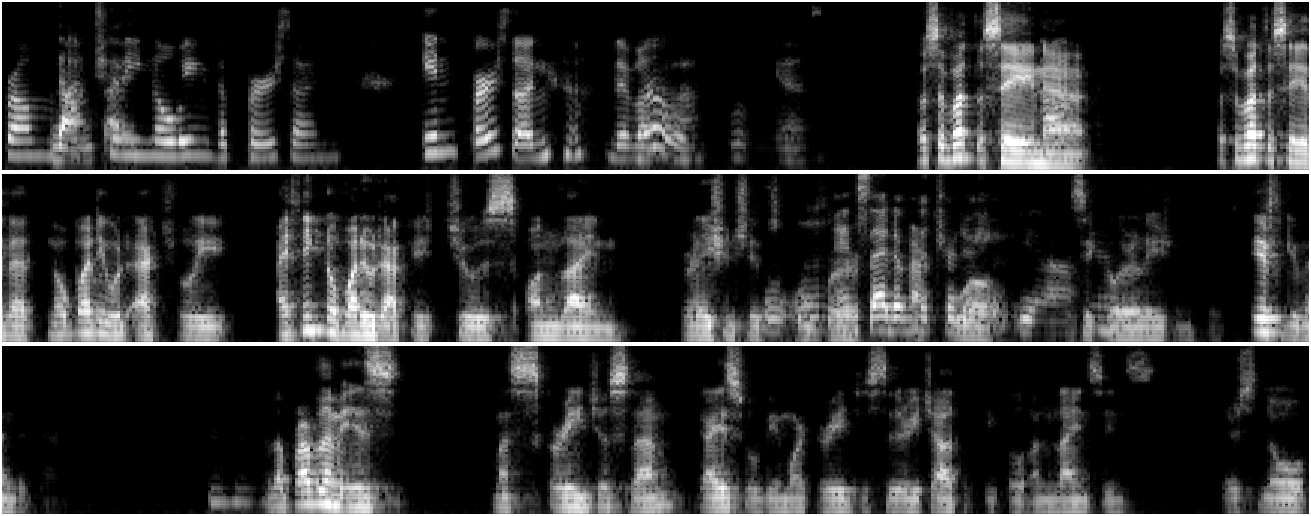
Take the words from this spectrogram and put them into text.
from actually knowing the person in person, diba? True. Yes. I was about to say na. I was about to say that nobody would actually. I think nobody would actually choose online relationships Mm-mm. over Instead of the actual tradition. Yeah. physical relationships if given the chance. Mhm. The problem is, mas courageous lang. Guys will be more courageous to reach out to people online since there's no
